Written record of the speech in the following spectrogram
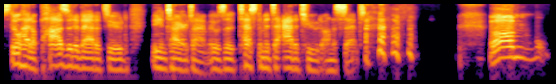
still had a positive attitude the entire time. It was a testament to attitude on a set. um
